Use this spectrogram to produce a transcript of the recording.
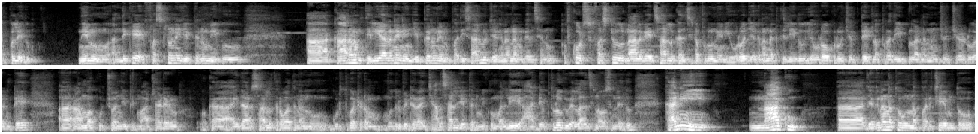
చెప్పలేదు. నేను అందుకే ఫస్ట్లోనే చెప్పాను మీకు ఆ కారణం తెలియాలనే నేను చెప్పాను. నేను పదిసార్లు జగనన్నను కలిశాను. అఫ్ కోర్స్ ఫస్ట్ నాలుగైదు సార్లు కలిసినప్పుడు నేను ఎవరో జగనన్నకు తెలియదు ఎవరో ఒకరు చెప్తే ఇట్లా ప్రదీప్ లండన్ నుంచి వచ్చాడు అంటే ఆ రామ్మ కూర్చో అని చెప్పి మాట్లాడాడు. ఒక ఐదారు సార్ల తర్వాత నన్ను గుర్తుపట్టడం మొదలుపెట్టారు. అది చాలాసార్లు చెప్పాను మీకు. మళ్ళీ ఆ డెప్త్లోకి వెళ్ళాల్సిన అవసరం లేదు. కానీ నాకు జగనన్నతో ఉన్న పరిచయంతో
